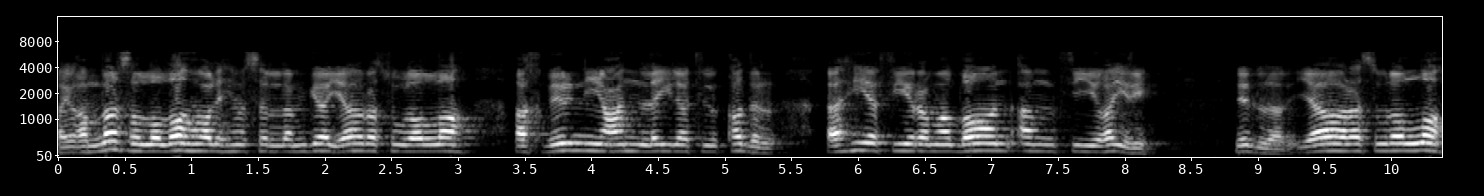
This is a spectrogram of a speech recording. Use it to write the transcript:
payg'ambar sollallohu alayhi vasallamga ya rasululloh axbirni an laylatil qadr ahiya fi ramazon am fi g'ayri dedilar. Yo rasululloh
